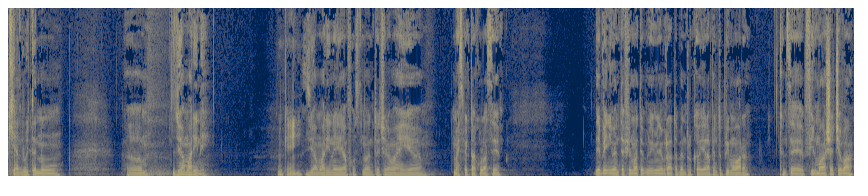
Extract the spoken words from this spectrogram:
Chiar, uite, nu... Uh, Ziua Marinei. Ok. Ziua Marinei a fost una dintre cele mai, uh, mai spectaculoase evenimente filmate de mine vreodată pentru că era pentru prima oară când se filma așa ceva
